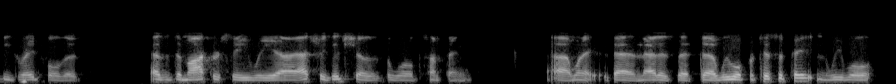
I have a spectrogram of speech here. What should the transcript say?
be grateful that as a democracy, we uh, actually did show the world something. Uh, when it, that, and that is that uh, we will participate and we will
